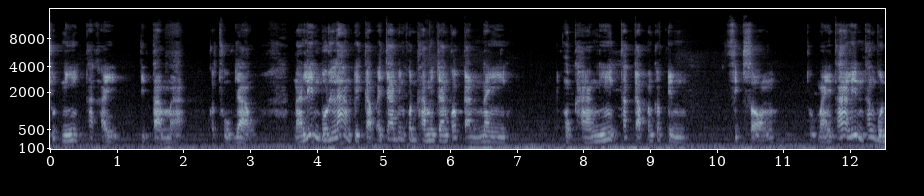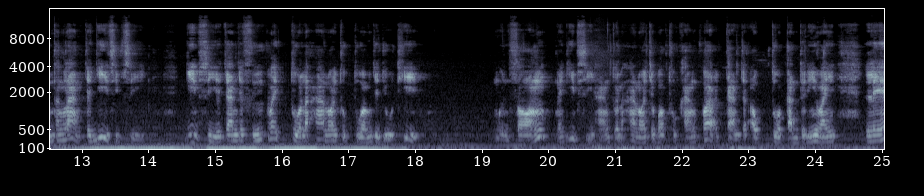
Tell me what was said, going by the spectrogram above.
ชุดนี้ ถ้าใครติดตามมาก็ถูกยาวนะเล่นบนล่างไปกับอาจารย์เป็นคนทำอาจารย์ก็กันในหกหางนี้ ถ้ากลับมันก็เป็นสิบสองถูกไหมถ้าเล่นทั้งบนทั้งล่างจะยี่สิบสี่ ยี่สิบสี่อาจารย์จะซื้อไว้ตัวละห้าร้อยทุกตัวมันจะอยู่ที่หมื่นสองในยี่สิบสี่หางตัวละห้าร้อยจะบอกทุกครั้งเพราอาจารย์จะเอาตัวกันตัวนี้ไว้ และ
